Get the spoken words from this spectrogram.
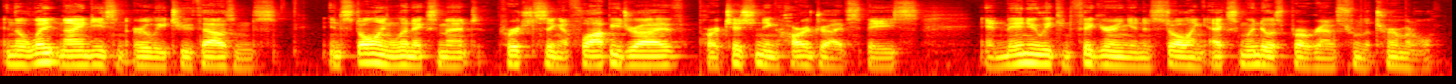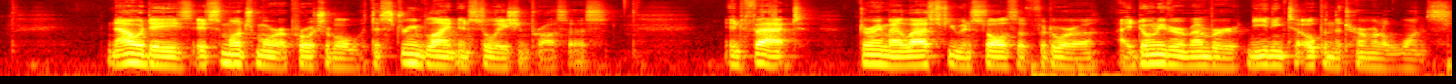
In the late 90s and early 2000s, installing Linux meant purchasing a floppy drive, partitioning hard drive space, and manually configuring and installing X Windows programs from the terminal. Nowadays, it's much more approachable with the streamlined installation process. In fact, during my last few installs of Fedora, I don't even remember needing to open the terminal once.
